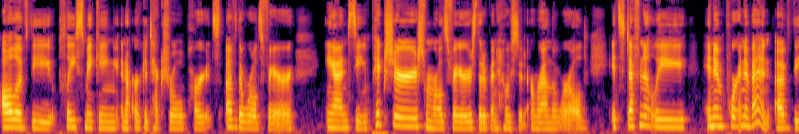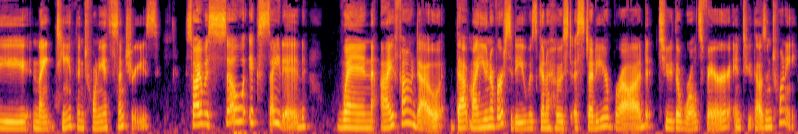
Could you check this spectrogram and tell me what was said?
all of the placemaking and architectural parts of the World's Fair and seeing pictures from World's Fairs that have been hosted around the world. It's definitely an important event of the 19th and 20th centuries. So I was so excited when I found out that my university was going to host a study abroad to the World's Fair in 2020.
